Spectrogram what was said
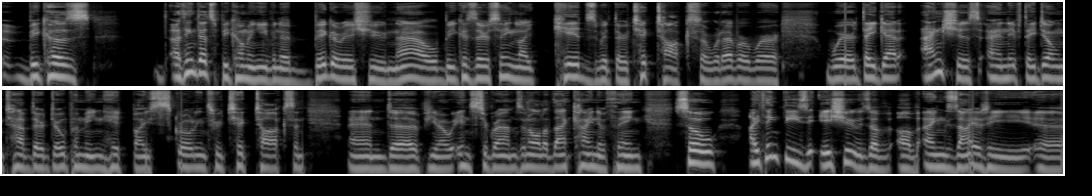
uh, because I think that's becoming even a bigger issue now because they're seeing like kids with their TikToks or whatever where where they get anxious and if they don't have their dopamine hit by scrolling through TikToks and and uh, you know Instagrams and all of that kind of thing. So I think these issues of of anxiety uh,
